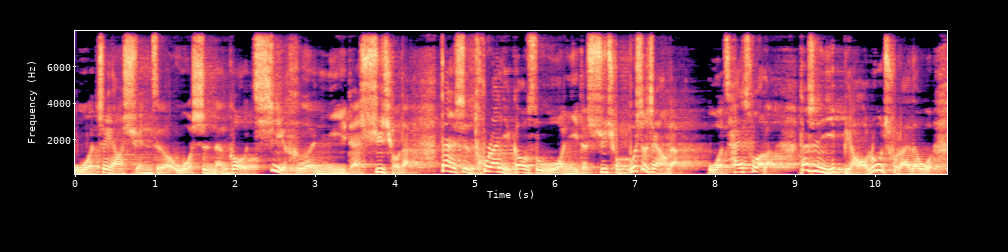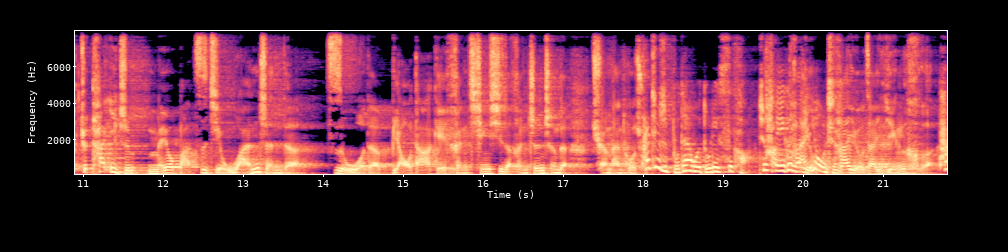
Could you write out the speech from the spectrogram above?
我这样选择，我是能够契合你的需求的。但是突然你告诉我，你的需求不是这样的。我猜错了，但是你表露出来的，我就他一直没有把自己完整的自我的表达给很清晰的、很真诚的全盘托出。他就是不太会独立思考，就是一个蛮幼稚的。他有在迎合，他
